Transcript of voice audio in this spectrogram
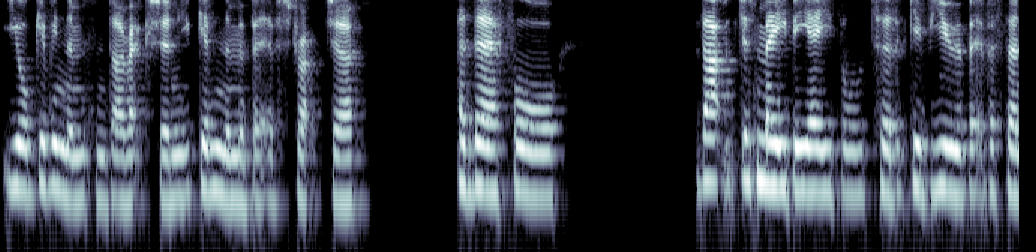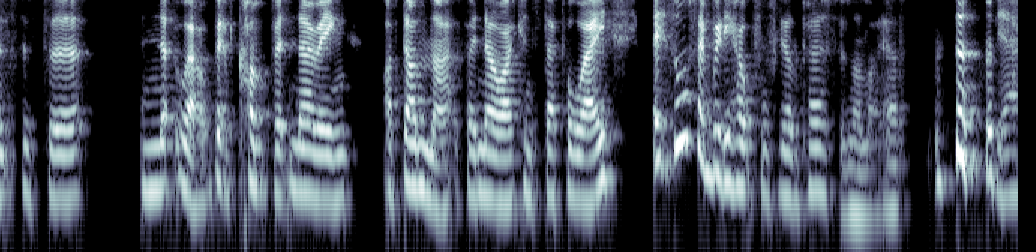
you're giving them some direction, you've given them a bit of structure, and therefore that just may be able to give you a bit of a sense as to, well, a bit of comfort knowing I've done that. So now I can step away. It's also really helpful for the other person, I might add. yeah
